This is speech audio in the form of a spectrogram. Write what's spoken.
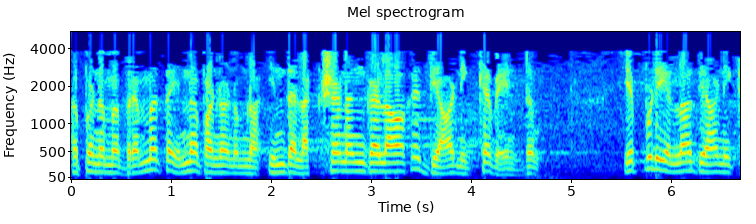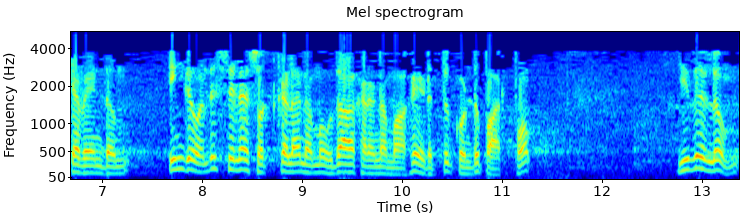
அப்ப நம்ம பிரம்மத்தை என்ன பண்ணணும்னா இந்த லட்சணங்களாக தியானிக்க வேண்டும். எப்படி எல்லாம் தியானிக்க வேண்டும்? இங்கு வந்து சில சொற்களை நம்ம உதாகரணமாக எடுத்துக்கொண்டு பார்ப்போம். இதிலும்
